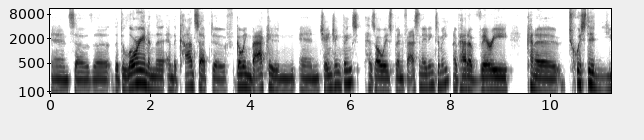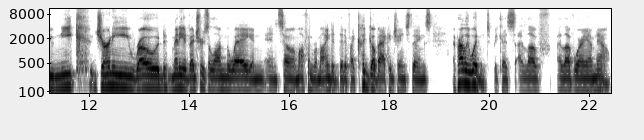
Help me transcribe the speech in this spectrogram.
and so the the DeLorean and the and the concept of going back and and changing things has always been fascinating to me. I've had a very kind of twisted, unique journey, road, many adventures along the way, and and so I'm often reminded that if I could go back and change things, I probably wouldn't because I love I love where I am now.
